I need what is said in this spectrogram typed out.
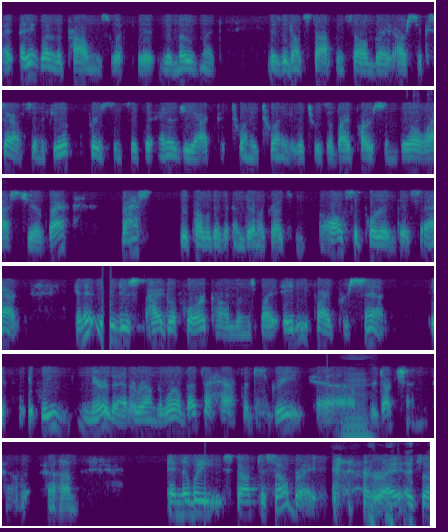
I, I think one of the problems with the, the movement is we don't stop and celebrate our success. And if you look, for instance, at the Energy Act of 2020, which was a bipartisan bill last year, vast, vast Republicans and Democrats all supported this act, and it reduced hydrofluorocarbons by 85 percent. If if we mirror that around the world, that's a half a degree uh, mm. reduction, um, and nobody stopped to celebrate, right? and so,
